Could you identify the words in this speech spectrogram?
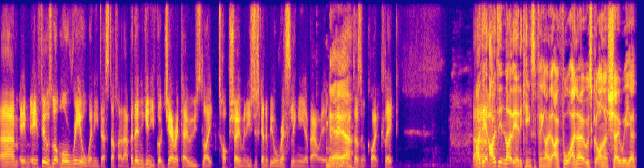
um, it it feels a lot more real when he does stuff like that. But then again, you've got Jericho who's like top showman. He's just going to be all wrestlingy about it. Yeah, yeah. that doesn't quite click. I did. Um, I didn't like the Eddie Kingston thing. I, I thought. I know it was on a show where you had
